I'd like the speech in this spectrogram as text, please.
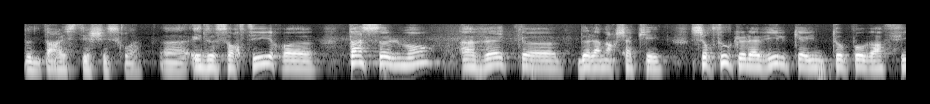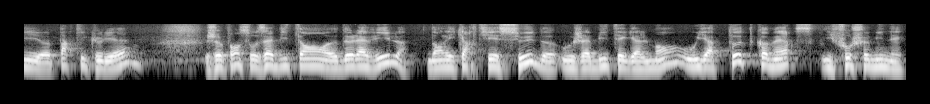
de ne pas rester chez soi euh, et de sortir euh, pas seulement avec euh, de la marche à pied. Surtout que la ville qui a une topographie particulière, je pense aux habitants de la ville, dans les quartiers sud où j'habite également, où il y a peu de commerce, il faut cheminer.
